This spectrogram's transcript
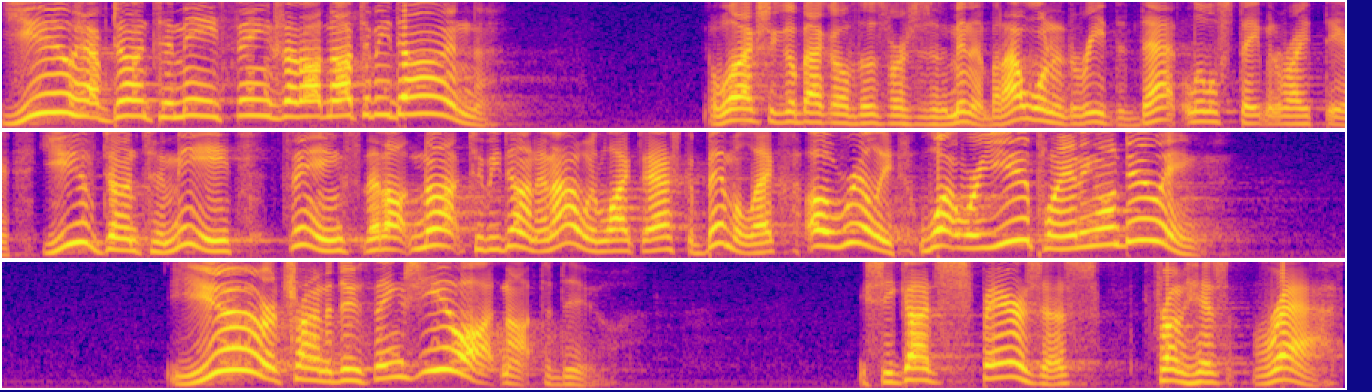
You have done to me things that ought not to be done. We'll actually go back over those verses in a minute, but I wanted to read that little statement right there. You've done to me things that ought not to be done. And I would like to ask Abimelech, oh, really, what were you planning on doing? You are trying to do things you ought not to do. You see, God spares us from his wrath.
